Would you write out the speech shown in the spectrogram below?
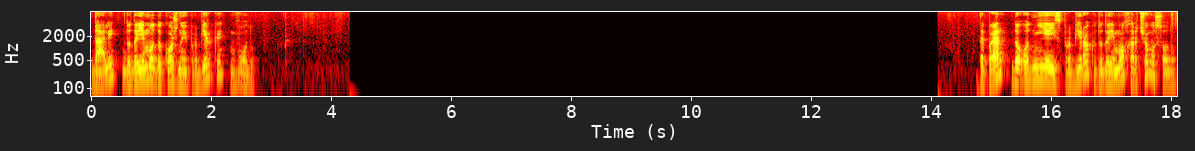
Далі додаємо до кожної пробірки воду. Тепер до однієї з пробірок додаємо харчову соду.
